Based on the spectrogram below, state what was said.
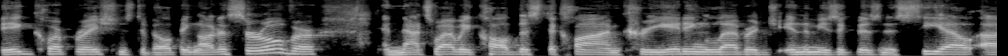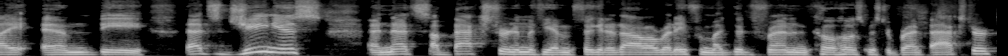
big corporations developing artists are over. And that's why we called this the climb, creating leverage in the music business. C L I M B. That's genius. And that's a backronym if you haven't figured it out already from my good friend and co-host, Mr. Brent Baxter.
